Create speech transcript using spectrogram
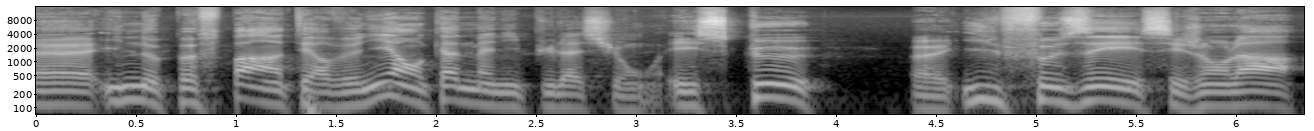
euh, ils ne peuvent pas intervenir en cas de manipulation. Et ce que euh, ils faisaient, ces gens-là,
